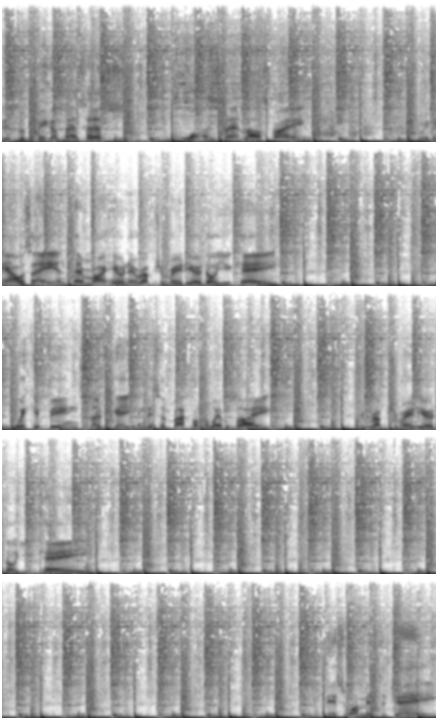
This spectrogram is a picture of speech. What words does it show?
This, but big up SS. What a set last night. between the hours 8 and 10 right here on eruptionradio.uk. Wicked things. Don't forget you can listen back on the website eruptionradio.uk. This one, Mr. J,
